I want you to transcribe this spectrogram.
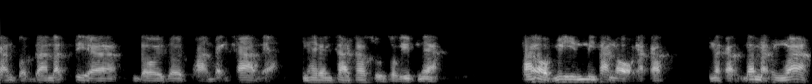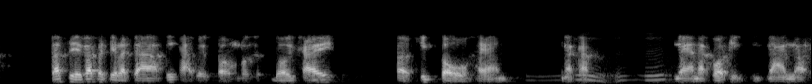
การกดดันรัสเซียโดยโดยผ่านแบงก์ชาติเนี่ยไม่ให้แบงก์ชาติเข้าสู่ SWIFT เนี่ยทางออกมีมีทางออกนะครับนะครับนั่นหมายถึงว่ารัสเซียก็ไปเจรจาซื้อขายโดยตรงโดยโดยใช้เอ่อคริปโตแทนนะครับอืมอืมอืมในอนาคตอีกอีกนานหน่อย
